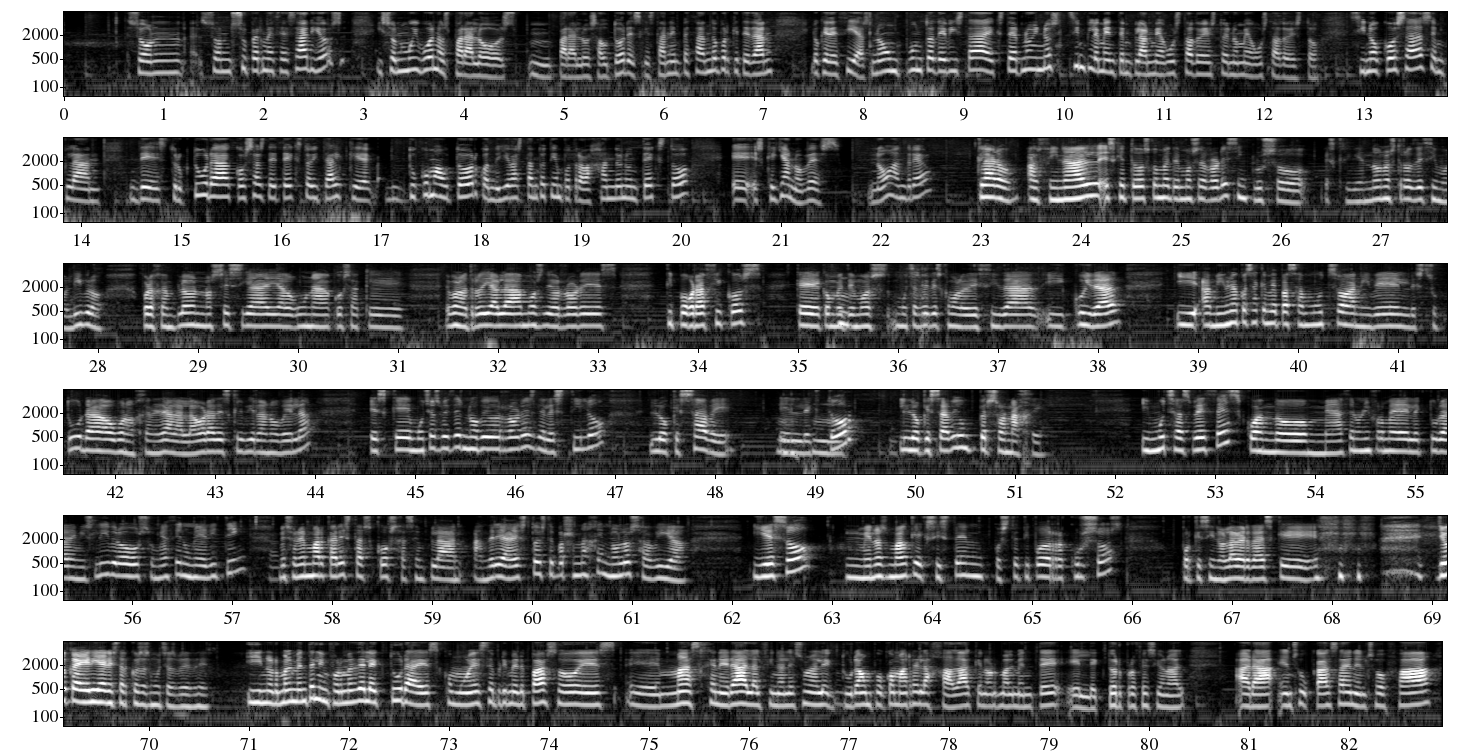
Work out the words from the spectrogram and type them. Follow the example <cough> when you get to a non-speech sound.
son súper necesarios y son muy buenos para los, mm, para los autores que están empezando porque te dan lo que decías, ¿no? Un punto de vista externo y no es simplemente en plan me ha gustado esto y no me ha gustado esto, sino cosas en plan de estructura, cosas de texto y tal que tú como autor cuando llevas tanto tiempo trabajando en un texto eh, es que ya no ves, ¿no, Andrea? Claro, al final es que todos cometemos errores incluso escribiendo nuestro décimo libro. Por ejemplo, no sé si hay alguna cosa que... Bueno, otro día hablábamos de errores tipográficos que cometemos hmm. muchas veces como lo de ciudad y cuidad. Y a mí una cosa que me pasa mucho a nivel de estructura o bueno, en general a la hora de escribir la novela es que muchas veces no veo errores del estilo lo que sabe el lector y lo que sabe un personaje. Y muchas veces cuando me hacen un informe de lectura de mis libros o me hacen un editing, me suelen marcar estas cosas, en plan, Andrea, esto, este personaje no lo sabía. Y eso, menos mal que existen pues, este tipo de recursos, porque si no, la verdad es que <laughs> yo caería en estas cosas muchas veces. Y normalmente el informe de lectura es como ese primer paso, es eh, más general, al final es una lectura un poco más relajada que normalmente el lector profesional hará en su casa, en el sofá,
